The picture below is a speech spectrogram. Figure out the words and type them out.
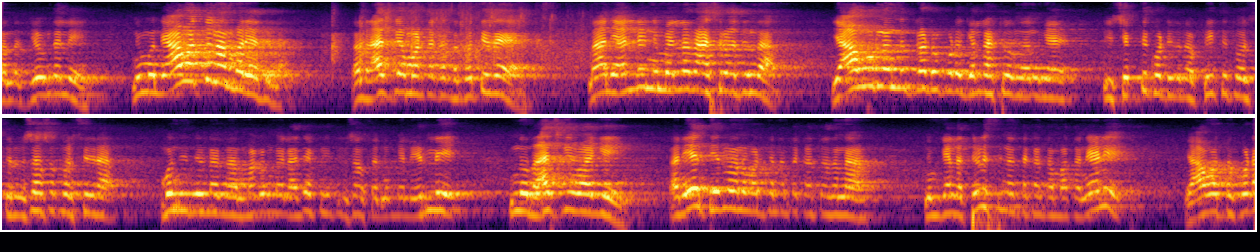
ನನ್ನ ಜೀವನದಲ್ಲಿ ನಿಮ್ಮನ್ನು ಯಾವತ್ತೂ ನಾನು ಮರೆಯೋದಿಲ್ಲ. ನಾನು ರಾಜಕೀಯ ಮಾಡ್ತಕ್ಕಂಥ ಗೊತ್ತಿದೆ. ನಾನು ಅಲ್ಲಿ ನಿಮ್ಮೆಲ್ಲರ ಆಶೀರ್ವಾದದಿಂದ ಯಾವ ಊರ್ನಲ್ಲಿ ನಿಂತ್ಕೊಂಡ್ರು ಕೂಡ ಗೆಲ್ಲಷ್ಟು ನನಗೆ ಈ ಶಕ್ತಿ ಕೊಟ್ಟಿದ್ದೀರ ಪ್ರೀತಿ ತೋರಿಸಿದ್ರ, ವಿಶ್ವಾಸ ತೋರಿಸಿದ್ರ. ಮುಂದಿನ ದಿನ ನನ್ನ ಮಗನ ಮೇಲೆ ಅದೇ ಪ್ರೀತಿ, ವಿಶ್ವಾಸ ನಿಮ್ಮ ಮೇಲೆ ಇರಲಿ. ಇನ್ನು ರಾಜಕೀಯವಾಗಿ ನಾನು ಏನು ತೀರ್ಮಾನ ಮಾಡ್ತೀನಿ ಅಂತಕ್ಕಂಥದ್ದನ್ನು ನಿಮಗೆಲ್ಲ ತಿಳಿಸ್ತೀನಿ ಅಂತಕ್ಕಂಥ ಮಾತನ್ನು ಹೇಳಿ, ಯಾವತ್ತೂ ಕೂಡ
